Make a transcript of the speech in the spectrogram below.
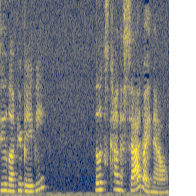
you love your baby? It looks kind of sad right now.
